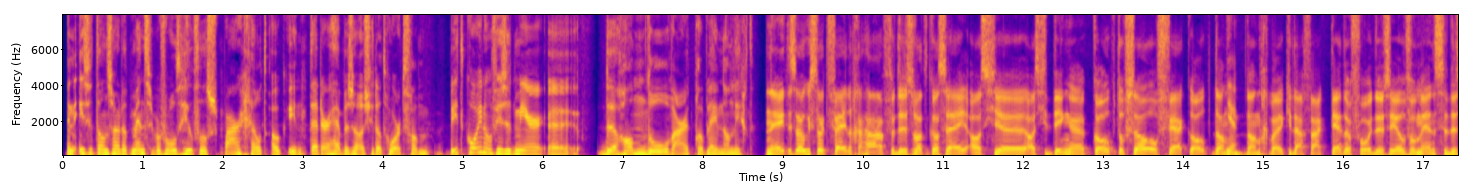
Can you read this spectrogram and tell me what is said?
En is het dan zo dat mensen bijvoorbeeld heel veel spaargeld ook in Tether hebben, zoals je dat hoort van Bitcoin? Of is het meer eh, de handel waar het probleem dan ligt? Nee, het is ook een soort veilige haven. Dus wat ik al zei, als je, als je dingen koopt of zo, of verkoopt, dan, Ja. dan gebruik je daar vaak Tether voor. Dus heel veel mensen dus,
